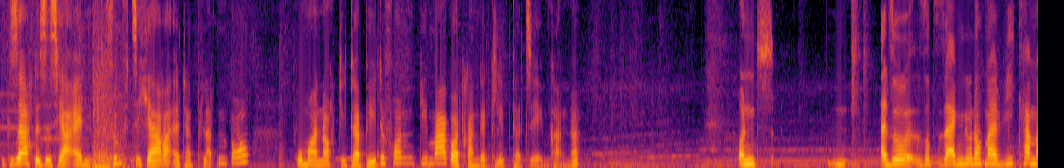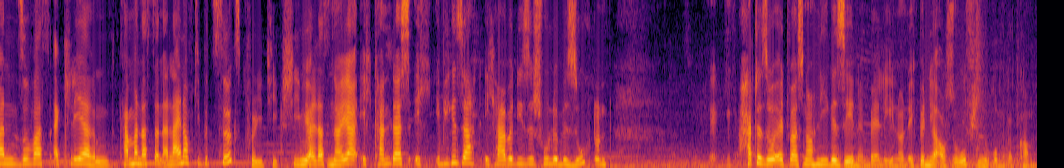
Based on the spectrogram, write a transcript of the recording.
wie gesagt, es ist ja ein 50 Jahre alter Plattenbau wo man noch die Tapete von die Margot dran geklebt hat, sehen kann. Ne? Und also sozusagen nur noch mal, wie kann man sowas erklären? Kann man das dann allein auf die Bezirkspolitik schieben? Ja, Weil das naja, ich kann das, ich, wie gesagt, ich habe diese Schule besucht und hatte so etwas noch nie gesehen in Berlin. Und ich bin ja auch so viel rumgekommen.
